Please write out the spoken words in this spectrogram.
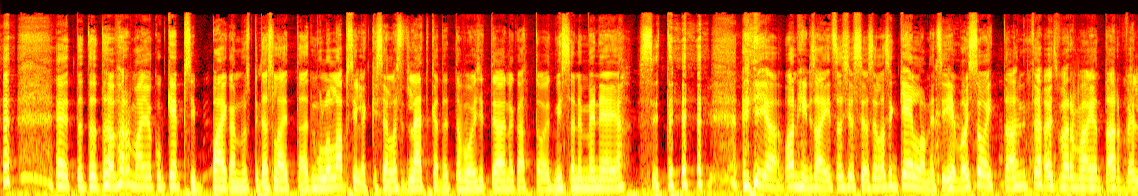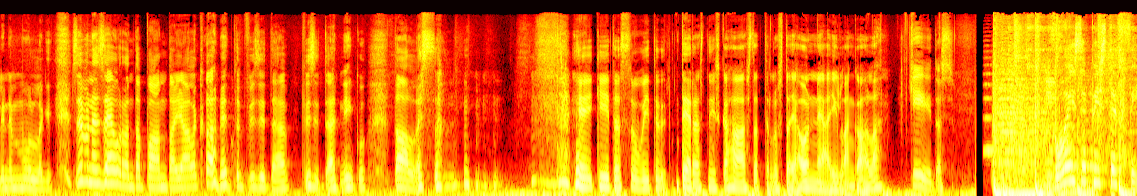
että tota, varmaan joku kepsipaikannus pitäisi laittaa, että mulla on lapsillekin sellaiset lätkät, että voi sitten aina katsoa, että missä ne menee. Ja, sitten, ja vanhin sai itse asiassa jo sellaisen kellon, että siihen voi soittaa. Niin tämä olisi varmaan ihan tarpeellinen mullakin. Semmoinen seurantapanta jalkaan, että pysytään, pysytään niin kuin tallessa. Hei, kiitos Suvi Teräsniska haastattelusta ja onnea illan gaalaan. Kiitos. Voise.fi.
